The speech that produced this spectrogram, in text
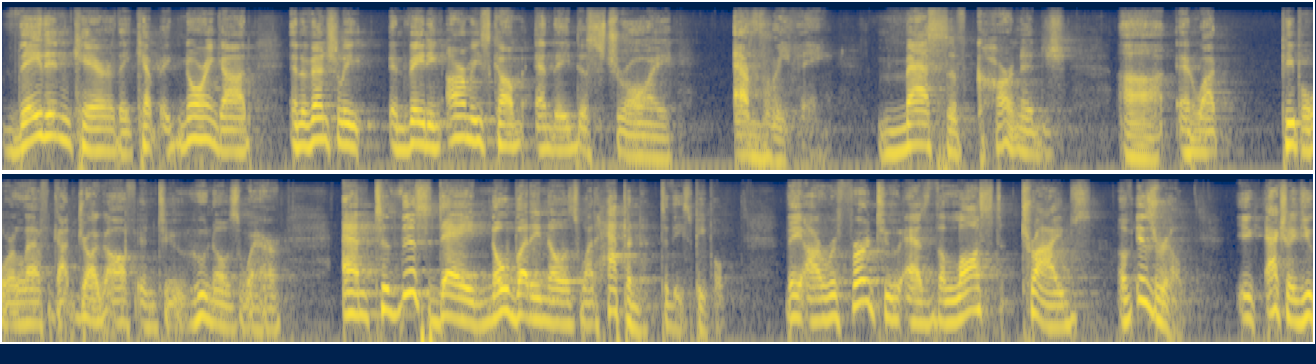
They didn't care. They kept ignoring God. And eventually, invading armies come and they destroy everything. Massive carnage. Uh, and what people were left got drug off into who knows where. And to this day, nobody knows what happened to these people. They are referred to as the lost tribes of Israel. Actually, if you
